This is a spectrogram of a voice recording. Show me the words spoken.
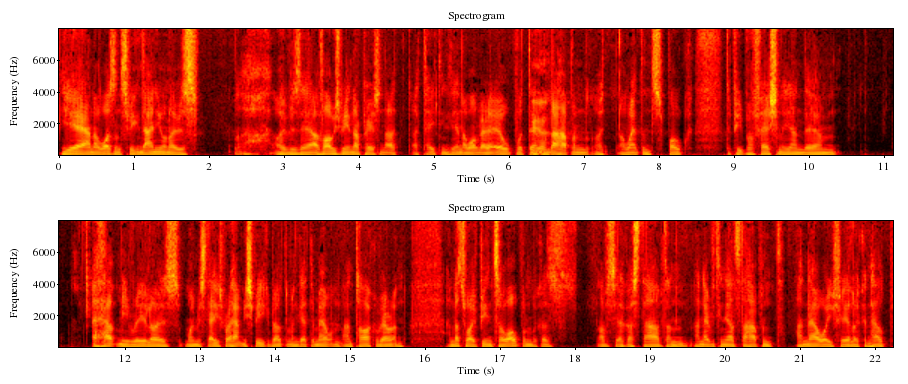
yeah, and I wasn't speaking to anyone. I was, I was. Uh, I've always been that person that I take things in. I won't let it out. But then Yeah. when that happened, I, I went and spoke to people professionally, and um, it helped me realise my mistakes, but it helped me speak about them and get them out and, and talk about it. And, and that's why I've been so open because obviously I got stabbed and, and everything else that happened. And now I feel I can help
